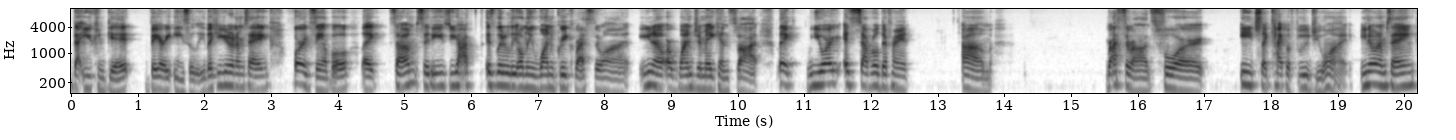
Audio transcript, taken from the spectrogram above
that you can get very easily. Like you know what I'm saying? For example, like some cities you have it's literally only one Greek restaurant, you know, or one Jamaican spot. Like New York is several different um restaurants for each like type of food you want. You know what I'm saying?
